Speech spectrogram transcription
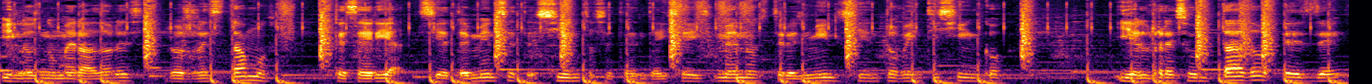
Y los numeradores los restamos, que sería 7776 menos 3125. Y el resultado es de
